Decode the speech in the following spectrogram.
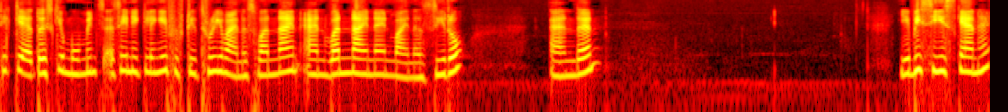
ठीक है तो इसकी मूवमेंट्स ऐसे ही निकलेंगे 53 three minus one nine and one nine nine minus zero and then ये भी सी स्कैन है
